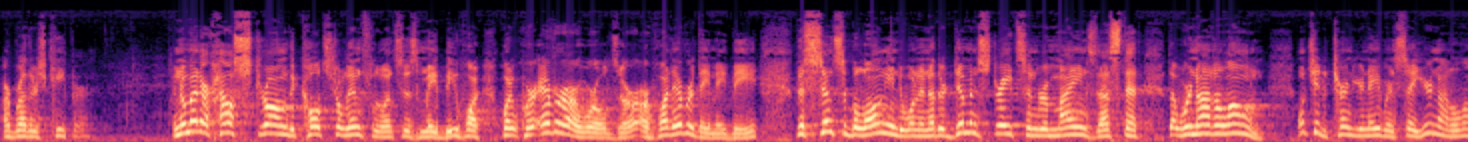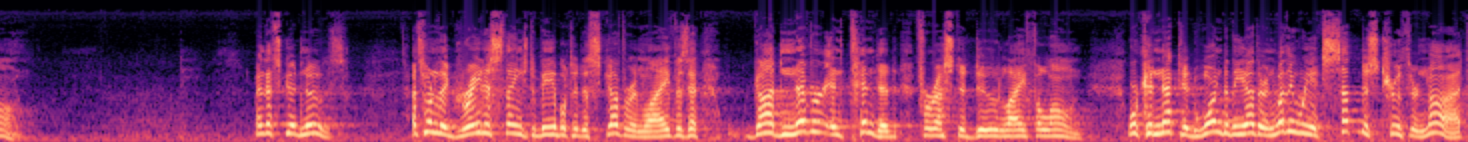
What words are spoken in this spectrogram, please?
our brother's keeper. And no matter how strong the cultural influences may be, wh- wh- wherever our worlds are, or whatever they may be, this sense of belonging to one another demonstrates and reminds us that, that we're not alone. I want you to turn to your neighbor and say, You're not alone. And that's good news. That's one of the greatest things to be able to discover in life is that God never intended for us to do life alone. We're connected one to the other, and whether we accept this truth or not,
